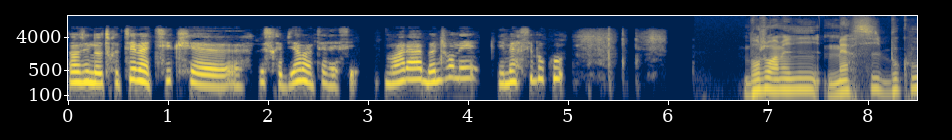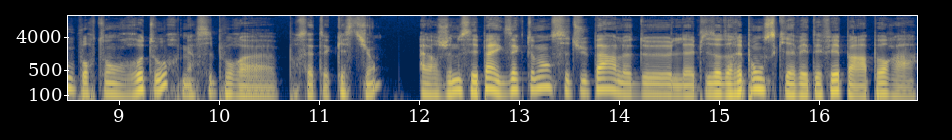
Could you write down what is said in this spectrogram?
dans une autre thématique, euh, je serais bien intéressée. Voilà, bonne journée et merci beaucoup. Bonjour Amélie, merci beaucoup pour ton retour, merci pour, euh, pour cette question. Alors je ne sais pas exactement si tu parles de l'épisode réponse qui avait été fait par rapport à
